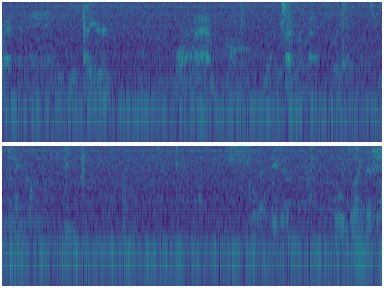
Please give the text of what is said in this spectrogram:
Probably have in hand Tiger. or map. Map. Would you like to shoot?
